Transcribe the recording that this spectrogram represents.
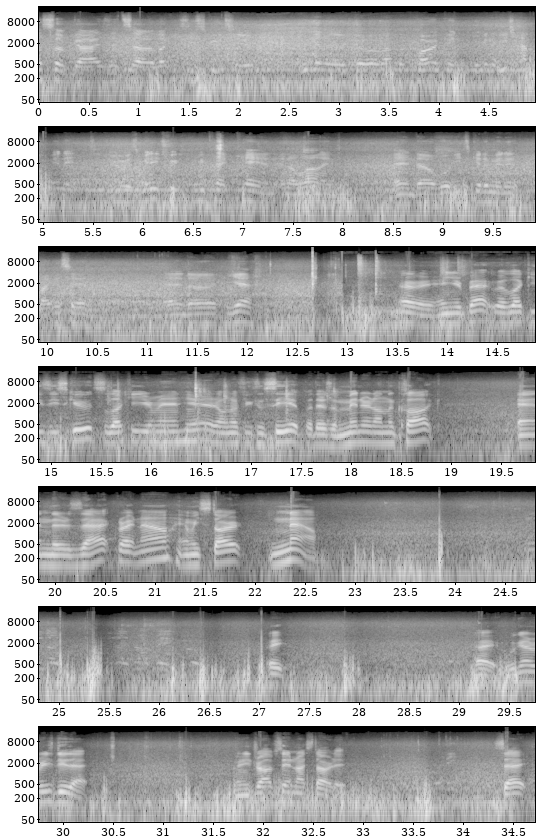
what's up guys? It's uh, Lucky Z Scoots here. We're gonna go around the park and we're gonna each have a minute to do as many tricks as we can in a line. And uh, we'll each get a minute, like I said. And uh, yeah. Alright, and you're back with Lucky Z Scoots. Lucky your man here. I don't know if you can see it, but there's a minute on the clock. And there's Zach right now, and we start now. Wait. Alright, we're gonna redo that. When he drops in, I start it. Set.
